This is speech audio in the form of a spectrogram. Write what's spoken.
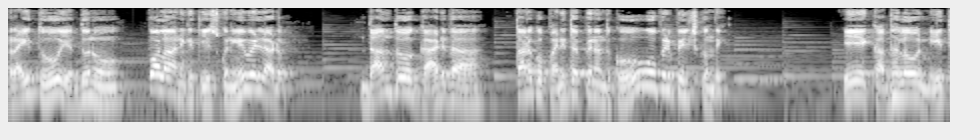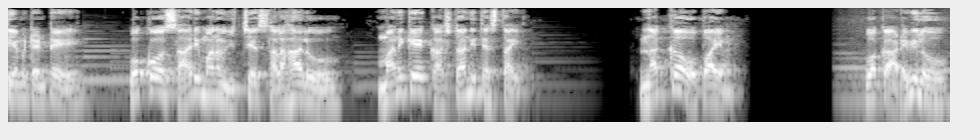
రైతు ఎద్దును పొలానికి తీసుకుని వెళ్ళాడు. దాంతో గాడిద తనకు పని తప్పినందుకు ఊపిరి పీల్చుకుంది. ఈ కథలో నీతి ఏమిటంటే ఒక్కోసారి మనం ఇచ్చే సలహాలు మనకే కష్టాన్ని తెస్తాయి. నక్క ఉపాయం. ఒక అడవిలో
